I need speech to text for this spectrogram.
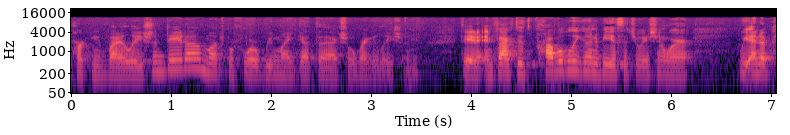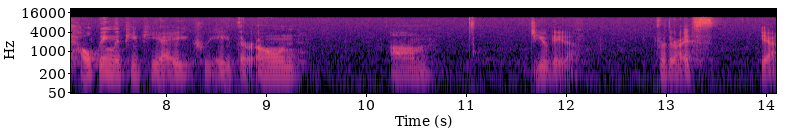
parking violation data much before we might get the actual regulation data. In fact, it's probably going to be a situation where we end up helping the PPA create their own um, geodata for their. It's yeah,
